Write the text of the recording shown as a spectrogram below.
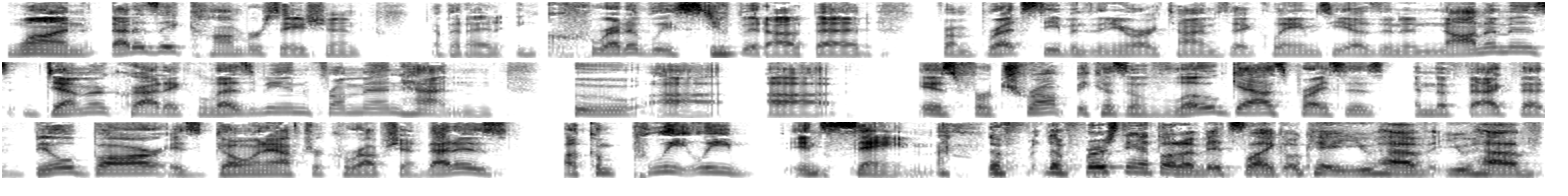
One, that is a conversation about an incredibly stupid op-ed from Bret Stephens, the New York Times, that claims he has an anonymous Democratic lesbian from Manhattan who uh, uh, is for Trump because of low gas prices and the fact that Bill Barr is going after corruption. That is a completely insane. The, the first thing I thought of, it's like, okay, you have you have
